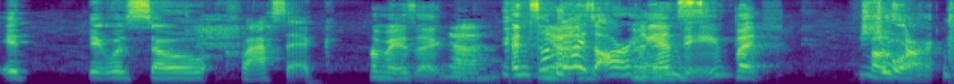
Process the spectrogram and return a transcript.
it it was so classic. Amazing. Yeah. And some yeah, guys are handy, is. but most sure. aren't.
